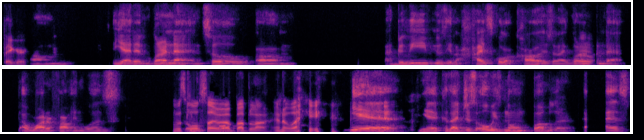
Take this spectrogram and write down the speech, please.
bigger. Um, yeah, I didn't learn that until um, I believe it was either high school or college that I learned that a water fountain was. Was also a bubbler in a way. Yeah, yeah, because I just always known bubbler as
